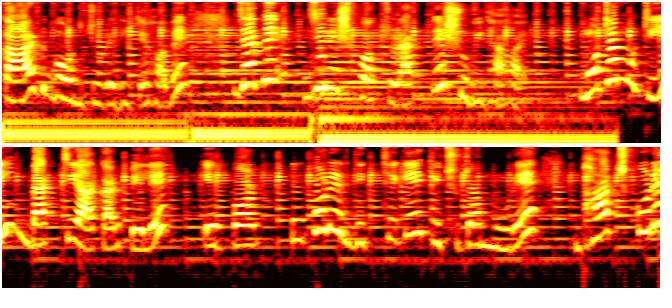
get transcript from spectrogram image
কার্ডবোর্ড জুড়ে দিতে হবে, যাতে জিনিসপত্র রাখতে সুবিধা হয়। মোটামুটি ব্যাগটি আকার পেলে এরপর উপরের দিক থেকে কিছুটা মুড়ে ভাঁজ করে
